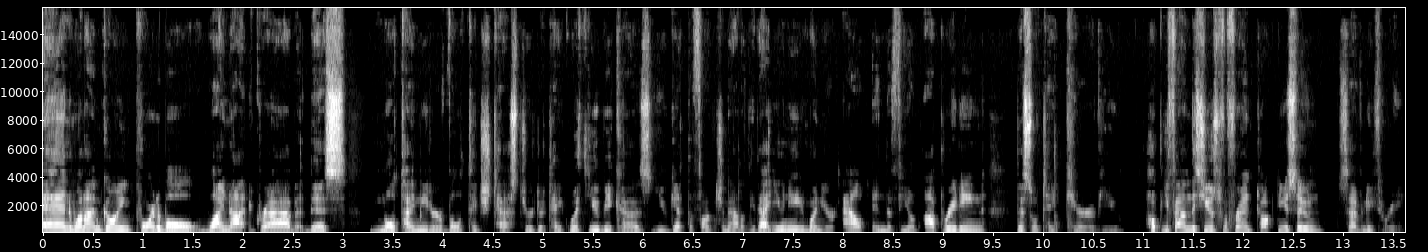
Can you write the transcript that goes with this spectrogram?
And when I'm going portable, why not grab this multimeter voltage tester to take with you because you get the functionality that you need when you're out in the field operating. This will take care of you. Hope you found this useful, friend. Talk to you soon. 73.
